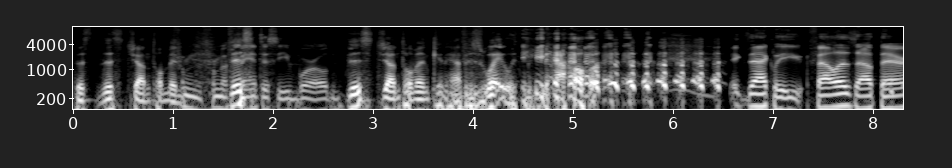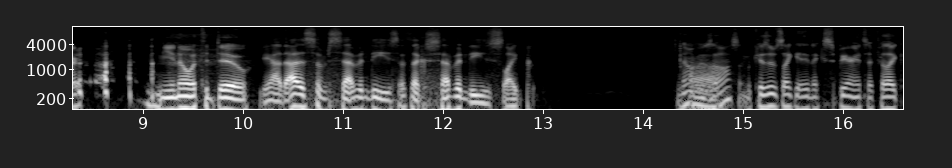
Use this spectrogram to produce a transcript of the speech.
This this gentleman, from from a this- fantasy world. this gentleman can have his way with me now. exactly, fellas out there, you know what to do. yeah, that is some '70s. That's like '70s, like No, it was Uh, awesome because it was like an experience. I feel like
